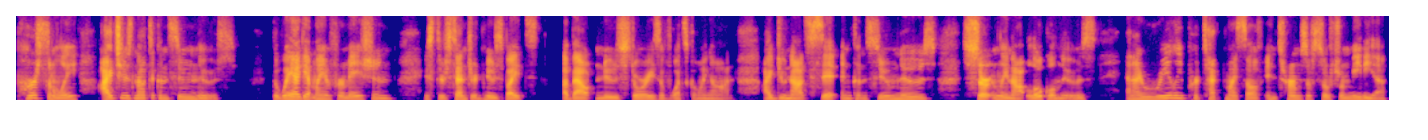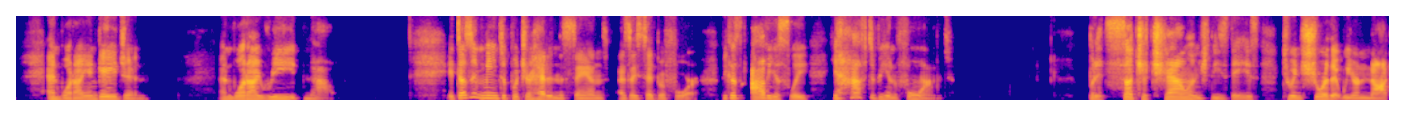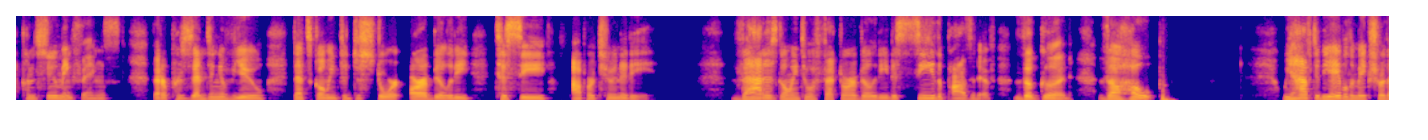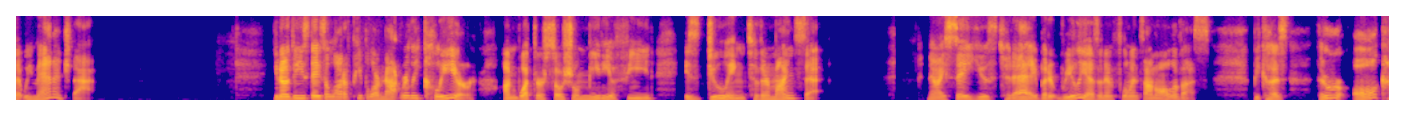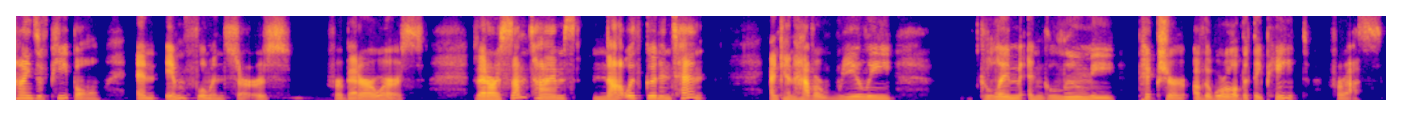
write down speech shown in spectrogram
Personally, I choose not to consume news. The way I get my information is through centered news bites about news stories of what's going on. I do not sit and consume news, certainly not local news, and I really protect myself in terms of social media and what I engage in and what I read now. It doesn't mean to put your head in the sand, as I said before, because obviously you have to be informed. But it's such a challenge these days to ensure that we are not consuming things that are presenting a view that's going to distort our ability to see opportunity. That is going to affect our ability to see the positive, the good, the hope. We have to be able to make sure that we manage that. You know, these days, a lot of people are not really clear on what their social media feed is doing to their mindset. Now, I say youth today, but it really has an influence on all of us because there are all kinds of people and influencers, for better or worse, that are sometimes not with good intent and can have a really glim and gloomy picture of the world that they paint for us.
